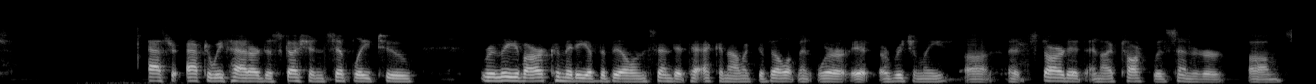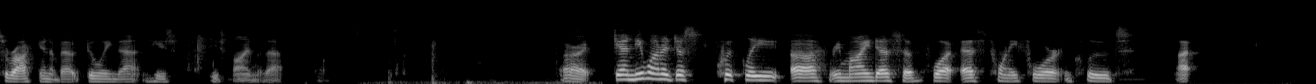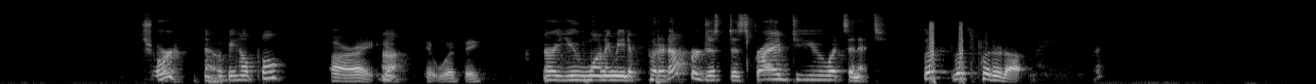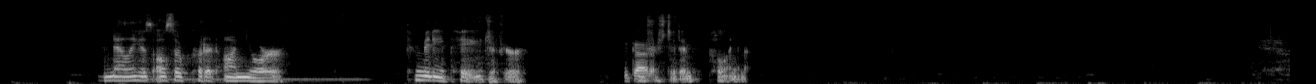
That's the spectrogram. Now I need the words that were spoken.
after, after we've had our discussion, simply to relieve our committee of the bill and send it to economic development where it originally uh, had started. And I've talked with Senator um, Sirotkin about doing that, and he's he's fine with that. All right, Jen, do you want to just quickly uh, remind us of what S24 includes? I, Sure, that would be helpful. all right, yeah, it would be. Are you wanting me to put it up or just describe to you what's in it? Let's let's put it up. And Nellie has also put it on your committee page if you're got it. interested in pulling it up.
